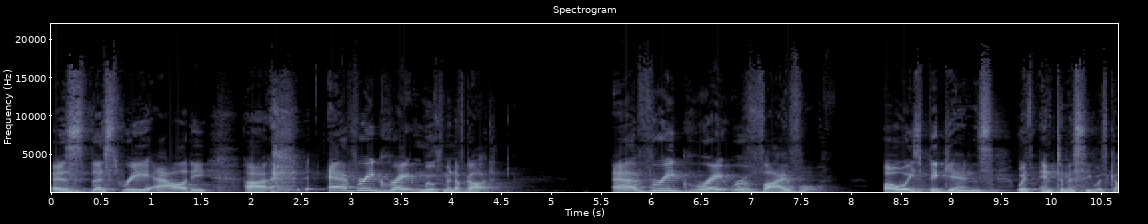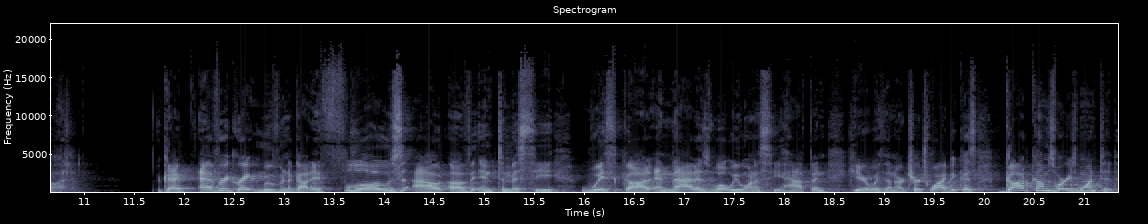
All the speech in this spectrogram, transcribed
is this reality. Uh, every great movement of God, every great revival always begins with intimacy with God. Okay? Every great movement of God, it flows out of intimacy with God. And that is what we want to see happen here within our church. Why? Because God comes where He's wanted.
